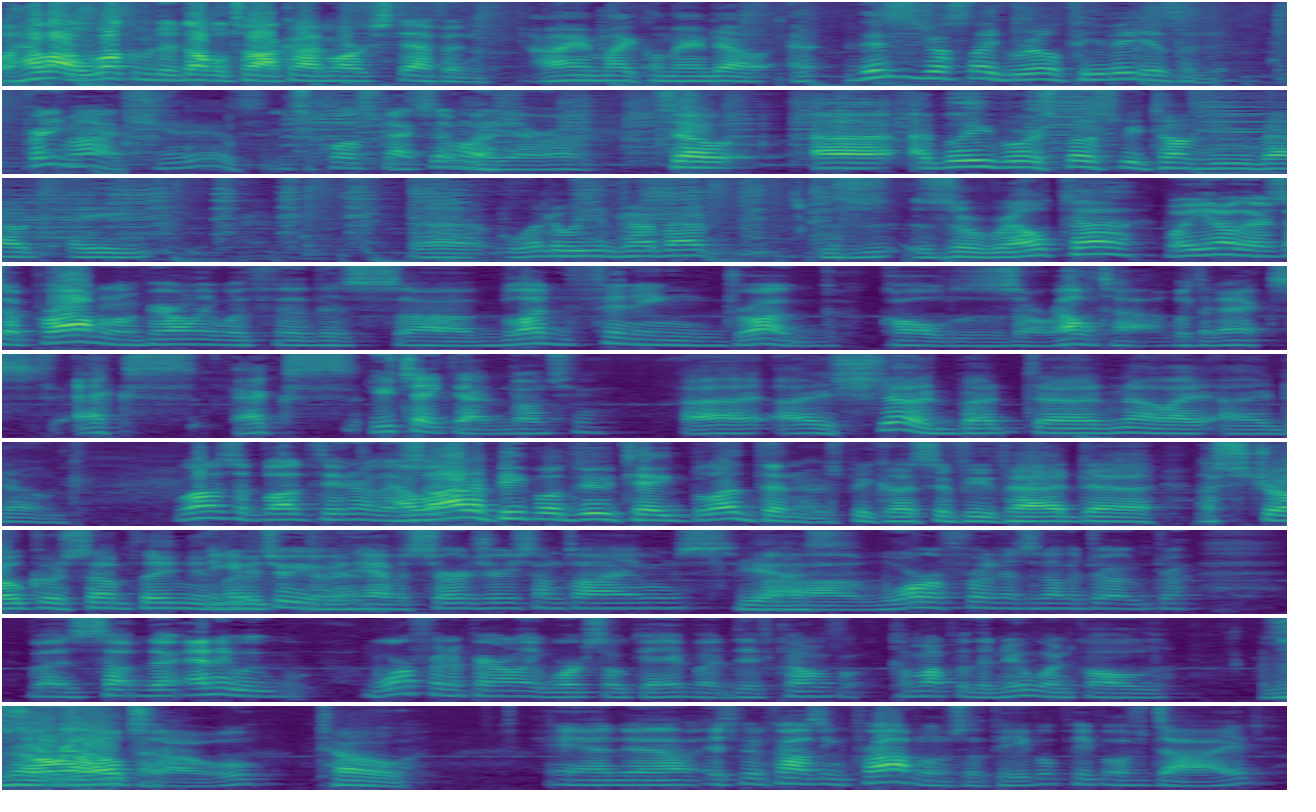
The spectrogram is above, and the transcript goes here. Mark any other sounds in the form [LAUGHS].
Well, hello, welcome to Double Talk. I'm Mark Steffen. I am Michael Mandel. And this is just like real TV, isn't it? Pretty much. It is. It's a close facsimile thereof. So uh, I believe we're supposed to be talking about a. Uh, what are we going to talk about? Z- Xarelta? Well, you know, there's a problem apparently with uh, this uh, blood thinning drug called Xarelta with an X. X X. You take that, don't you? Uh, I should, but uh, no, I, I don't. Well, it's a blood thinner. A There's lot of people do take blood thinners because if you've had uh, a stroke or something, They give it to you if you have a surgery sometimes. Yes. Uh, warfarin is another drug. drug but some, there, anyway, warfarin apparently works okay, but they've come come up with a new one called. Xarelto, toe. and uh, it's been causing problems with people. People have died.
